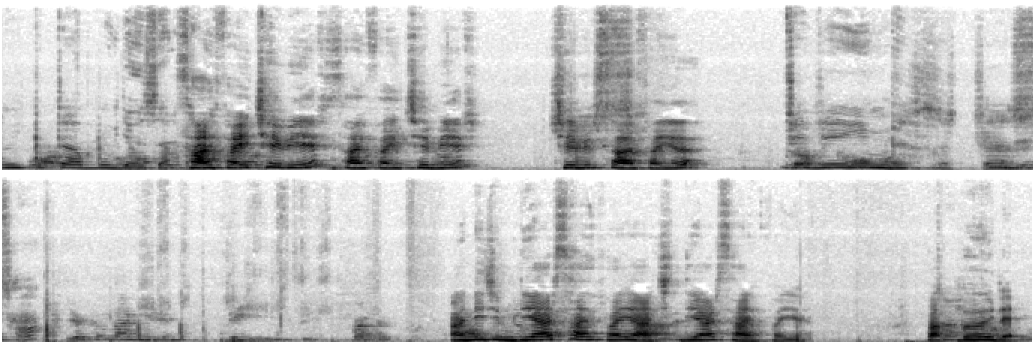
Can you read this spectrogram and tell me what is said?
Bu yazar. Sayfayı çevir. Sayfayı çevir. Çevir sayfayı. Çevireyim de sıçrasa. Anneciğim diğer sayfayı aç. Diğer sayfayı. Bak böyle.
